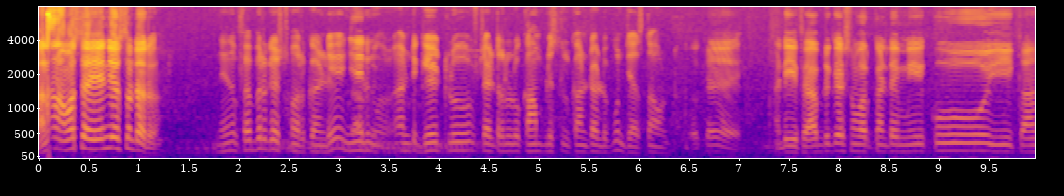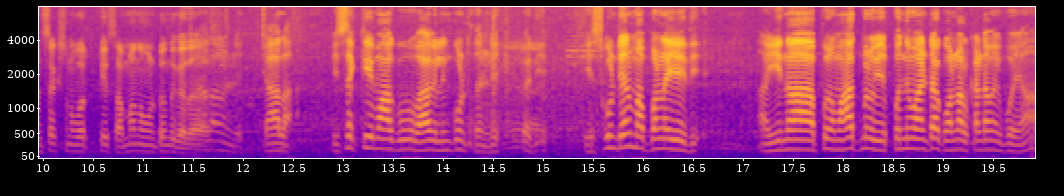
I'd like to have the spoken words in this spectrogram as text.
అన్న నమస్తే ఏం చేస్తుంటారు? నేను ఫెబ్రికేషన్ వర్క్ అండి ఇంజనీరింగ్ అంటే గేట్లు షట్టర్లు కాంప్లెక్స్లు కాంట్రాక్ట్ చేస్తూ ఉంటాను ఓకే. అంటే ఈ ఫ్యాబ్రికేషన్ వర్క్ అంటే మీకు ఈ కన్స్ట్రక్షన్ వర్క్కి సంబంధం ఉంటుంది కదా? చాలా అండి చాలా. ఇసుక్కి మాకు బాగా లింక్ ఉంటుందండి. అది ఇసుకుంటేనే మా పనులు అయ్యేది. ఈయన మహాత్ముడు పొందిమంట కొన్నాళ్ళు ఖండమైపోయాం.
